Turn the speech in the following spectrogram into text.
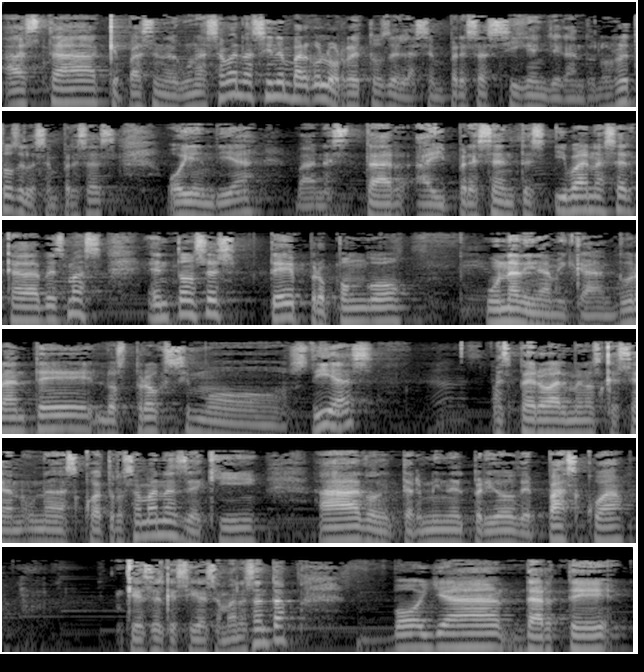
hasta que pasen algunas semanas. Sin embargo, los retos de las empresas siguen llegando. Los retos de las empresas hoy en día van a estar ahí presentes y van a ser cada vez más. Entonces, te propongo una dinámica. Durante los próximos días, espero al menos que sean unas cuatro semanas de aquí a donde termine el periodo de Pascua, que es el que sigue Semana Santa, voy a darte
